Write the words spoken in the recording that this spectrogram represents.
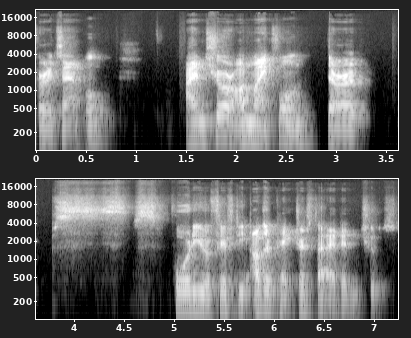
for example, I'm sure on my phone there are 40 or 50 other pictures that I didn't choose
